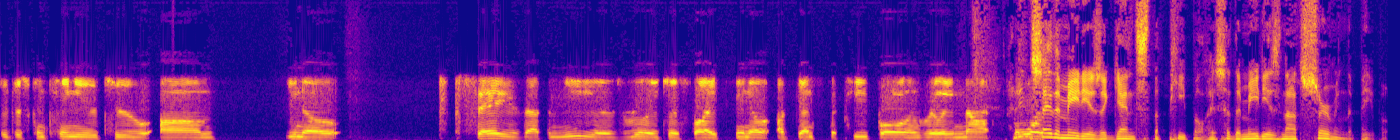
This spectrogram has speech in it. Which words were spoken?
to just continue to, um, you know, say that the media is really just like you know against the people and really not. I didn't say the media is against the people. I said the media is not serving the people.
